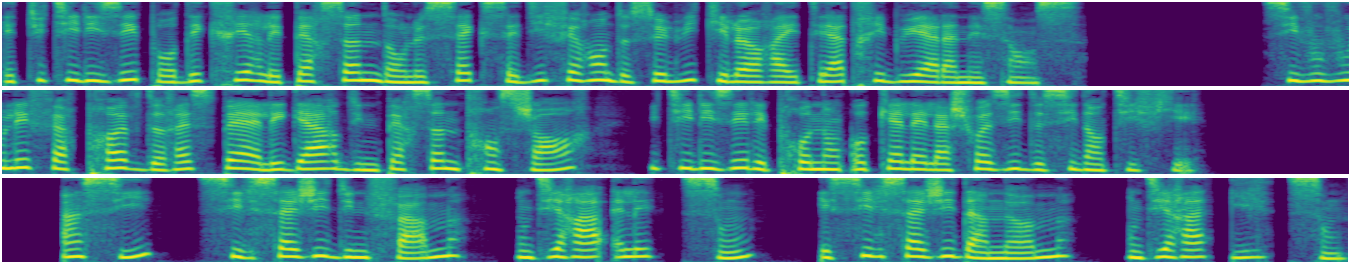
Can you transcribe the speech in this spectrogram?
est utilisé pour décrire les personnes dont le sexe est différent de celui qui leur a été attribué à la naissance. Si vous voulez faire preuve de respect à l'égard d'une personne transgenre, utilisez les pronoms auxquels elle a choisi de s'identifier. Ainsi, s'il s'agit d'une femme, on dira elle, son, et s'il s'agit d'un homme, on dira ils sont.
